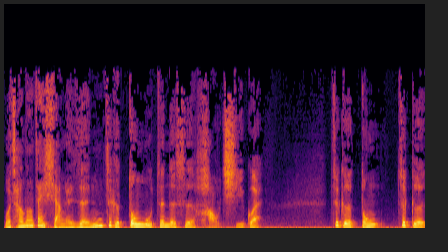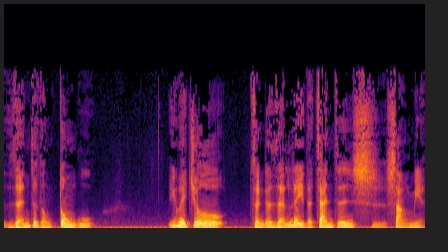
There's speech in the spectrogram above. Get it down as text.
我常常在想，哎，人这个动物真的是好奇怪。这个动，这个人这种动物，因为就整个人类的战争史上面，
